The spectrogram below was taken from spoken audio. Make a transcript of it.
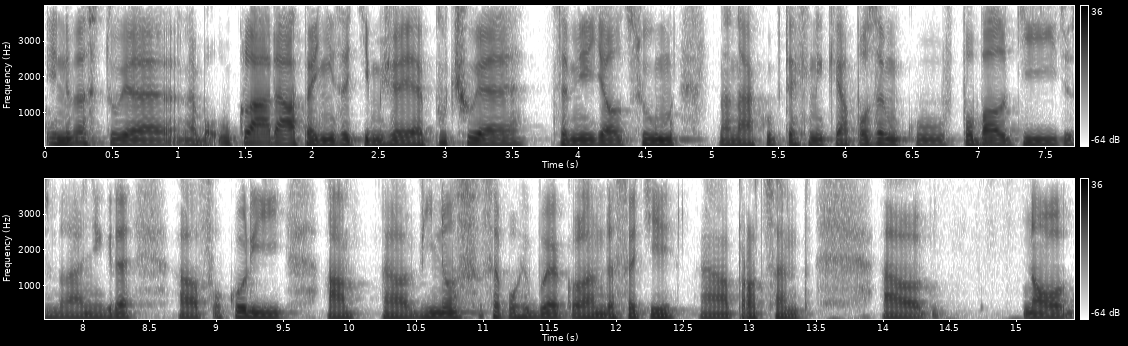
investuje nebo ukládá peníze tím, že je půjčuje zemědělcům na nákup techniky a pozemků v Pobaltí, to znamená někde eh, v okolí a eh, výnos se pohybuje kolem 10%. Eh, no,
